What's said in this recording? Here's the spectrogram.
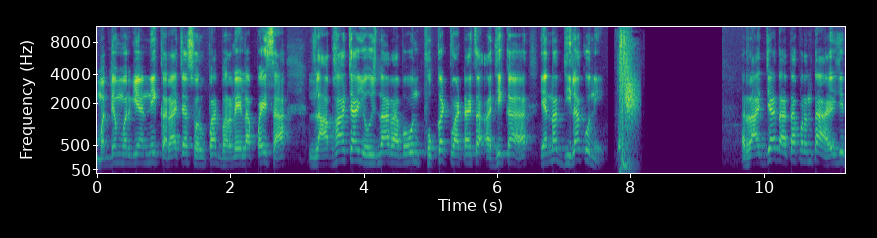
मध्यमवर्गीयांनी कराच्या स्वरूपात भरलेला पैसा लाभाच्या योजना राबवून फुकट वाटायचा अधिकार यांना दिला कोणी? राज्यात आतापर्यंत आयोजित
